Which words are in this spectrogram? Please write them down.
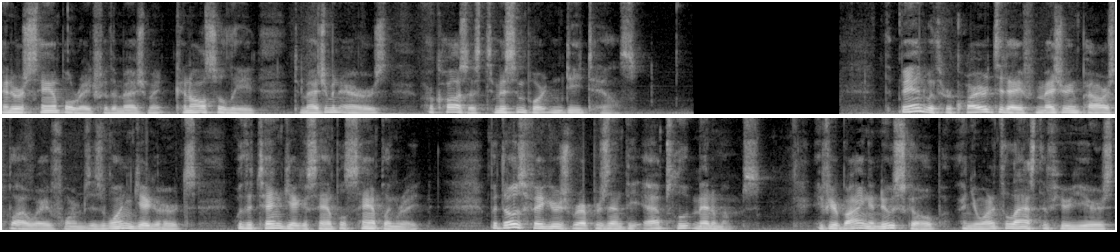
and or sample rate for the measurement can also lead to measurement errors or cause us to miss important details. The bandwidth required today for measuring power supply waveforms is 1 GHz with a 10 gigasample sampling rate, but those figures represent the absolute minimums. If you're buying a new scope and you want it to last a few years,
